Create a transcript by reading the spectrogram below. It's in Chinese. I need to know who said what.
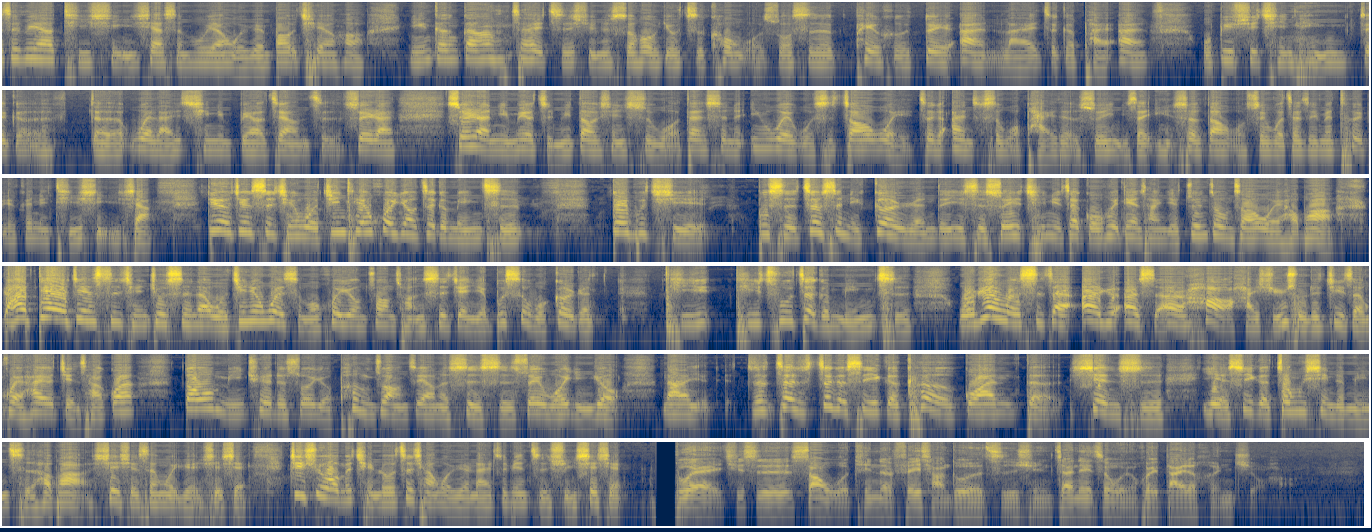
Speaker 1: 这边要提醒一下沈牧阳委员，抱歉哈，您刚刚在质询的时候有指控我说是配合对岸来这个排案，我必须请您这个的未来，请您不要这样子。虽然虽然你没有指名道姓是我，但是呢，因为我是招委，这个案子是我排的，所以你在影射到我，所以我在这边特别跟你提醒一下。第二件事情，我今天会用这个名词，对不起。不是，这是你个人的意思，所以请你在国会殿堂也尊重招委，好不好？然后第二件事情就是呢，我今天为什么会用撞船事件，也不是我个人提提出这个名词，我认为是在二月二十二号海巡署的记者会，还有检察官都明确的说有碰撞这样的事实，所以我引用。那这这这个是一个客观的现实，也是一个中性的名词，好不好？谢谢申委员，谢谢。继续，我们请罗志强委员来这边咨询，谢谢。
Speaker 2: 对，其实上午我听了非常多的咨询，在内政委员会待了很久哈。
